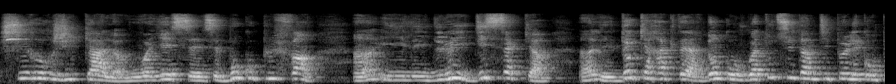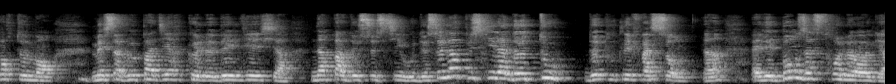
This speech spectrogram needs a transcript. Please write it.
chirurgical. Vous voyez, c'est beaucoup plus fin. Hein. Il lui, il dissèque hein, les deux caractères. Donc, on voit tout de suite un petit peu les comportements. Mais ça ne veut pas dire que le bélier n'a pas de ceci ou de cela, puisqu'il a de tout, de toutes les façons. Hein. Les bons astrologues,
